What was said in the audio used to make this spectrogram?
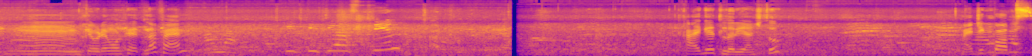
हम्म, केवढे मोठे आहेत ना फॅन कितीचे असतील काय घेतलं रियांश तू? मॅजिक पॉप्स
